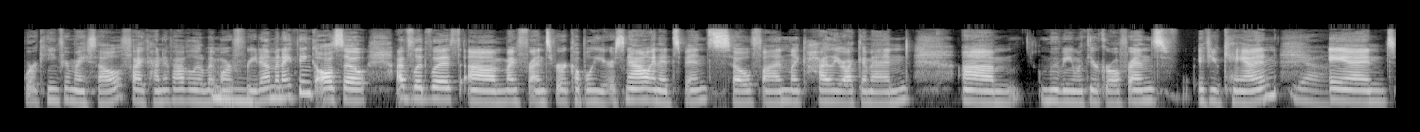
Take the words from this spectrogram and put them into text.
working for myself i kind of have a little bit more Mhm. freedom and i think also i've lived with um, my friends for a couple years now and it's been so fun like highly recommend um, moving with your girlfriends if you can yeah. and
